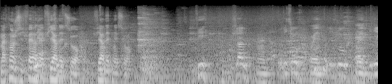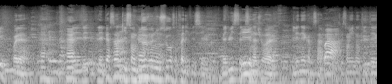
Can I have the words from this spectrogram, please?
Maintenant, je suis fier, fier d'être sourd, fier d'être né sourd. Oui. Oui. Les, les, personnes qui sont devenues sourds, c'est très difficile. Mais lui, c'est naturel. Il est né comme ça. C'est son identité.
